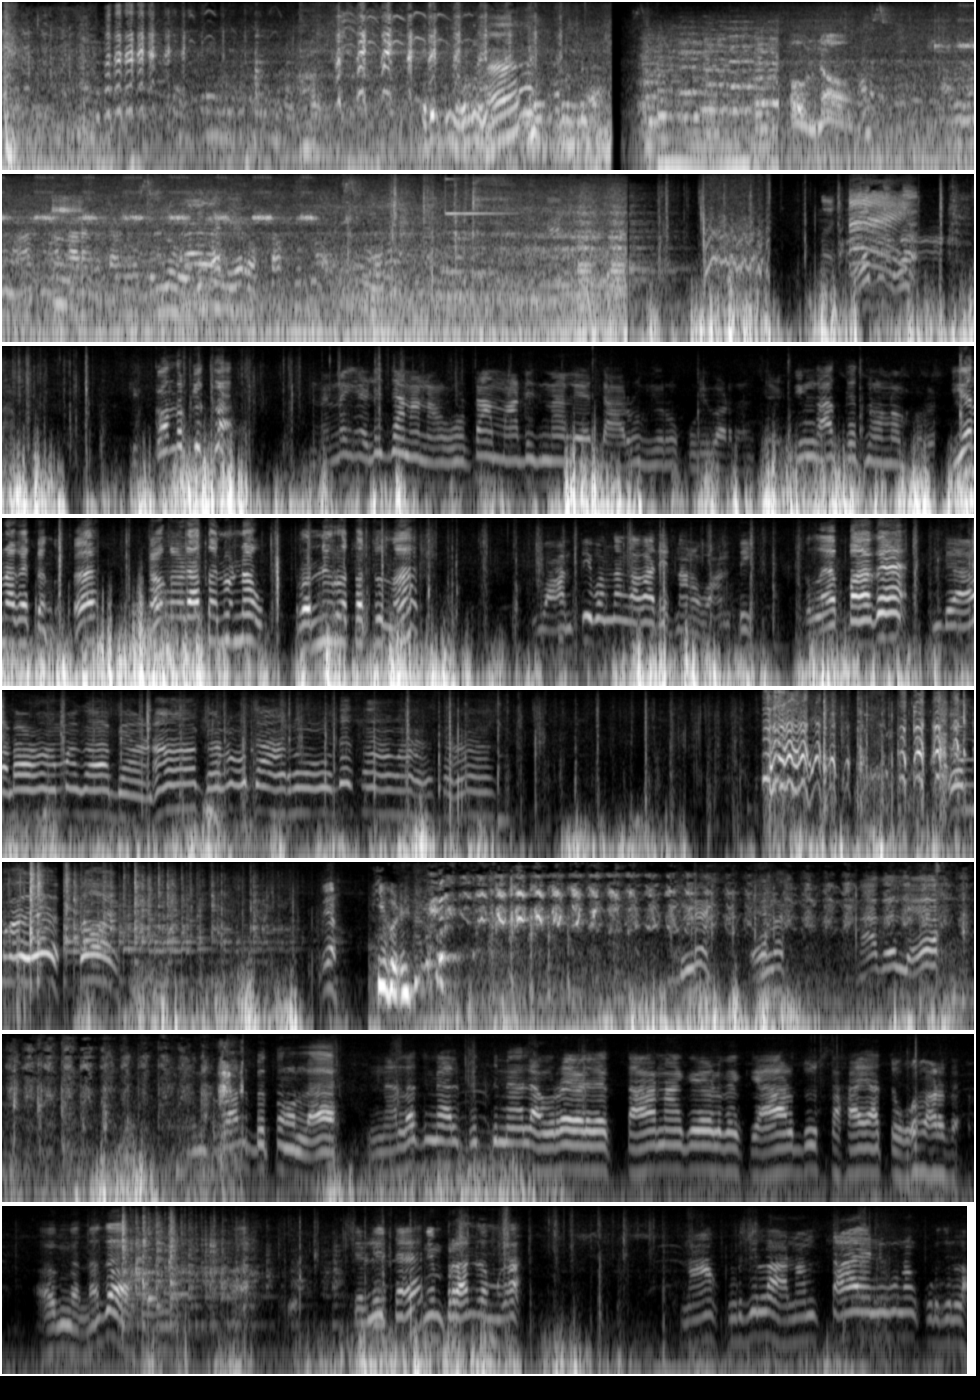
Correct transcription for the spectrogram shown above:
ಏನಾಗೈತೆ ಹಂಗ ಹೆಂಗ್ ನಡಾತ ನೋಡ್ ನಾವು ರನ್ನಿಂಗ್ ರೇಸ್ ಹಚ್ಚುನ ವಾಂತಿ ಬಂದಂಗೆ ಆಗತೈತೆ ನಾನು ವಾಂತಿ ಲಬ್ಬಾಗ ಬ್ಯಾಡ ಮಗ ಬ್ಯಾಡ ಕಣೋ ದಾರೋದ ಸವಾಸ ನಾಗಲ್ಲಿ ನಿಮ್ ಪ್ರಾಣ ಬೆತ್ತನಲ್ಲ ನೆಲದ ಮ್ಯಾಲ ಬಿದ್ದ ಮ್ಯಾಲ ಅವ್ರ ಹೇಳ್ಬೇಕು ತಾನಾಗಿ ಹೇಳ್ಬೇಕು ಯಾರ್ದು ಸಹಾಯ ತಗೋಬಾರ್ದು. ಹಂಗನ್ನದ? ನಿಮ್ಮ ನಿಮ್ ಪ್ರಾಣ ನಮ್ಗ ನಾ ಕುಡ್ದಿಲ್ಲ ನಮ್ಮ ತಾಯನಿಗೂ ನಾ ಕುಡ್ದಿಲ್ಲ.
